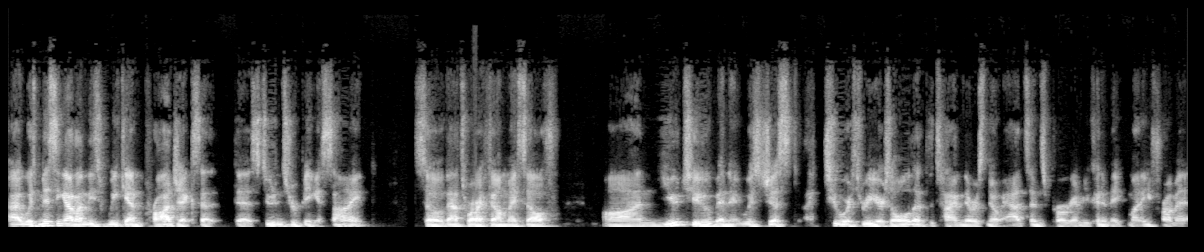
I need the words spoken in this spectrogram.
I was missing out on these weekend projects that the students were being assigned. So that's where I found myself on YouTube, and it was just two or three years old at the time. There was no AdSense program; you couldn't make money from it,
